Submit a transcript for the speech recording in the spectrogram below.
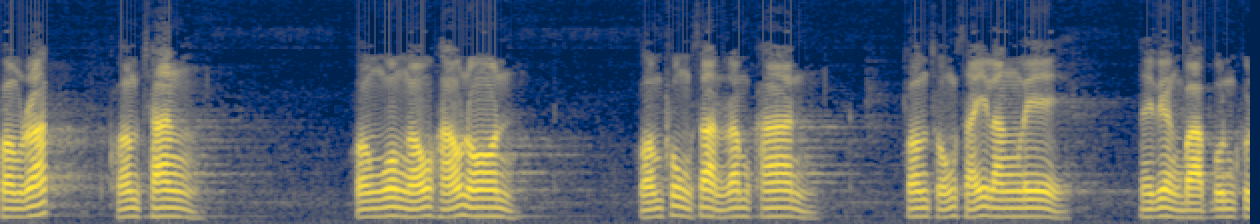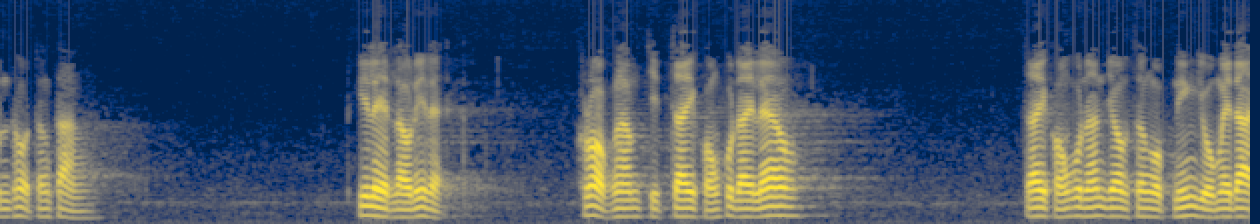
ความรัก ความชัง ความง่วงเหงาหาวนอน ความพุ่งซ่านรำคาญ ความสงสัยลังเล ในเรื่องบาปบุญคุณโทษต่าง ๆ กิเลสเหล่านี้แหละ ครอบงำจิตใจของผู้ใดแล้ว ใจของผู้นั้นยอมสงบนิ่งอยู่ไม่ได้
